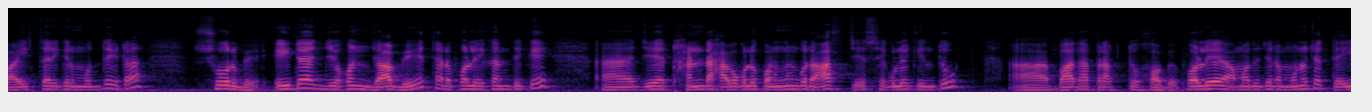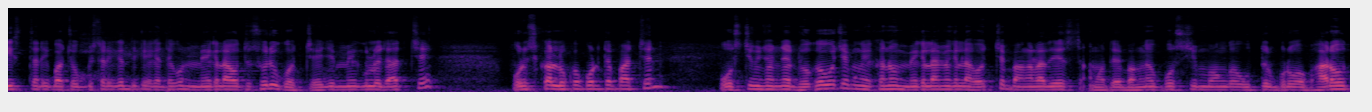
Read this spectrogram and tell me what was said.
বাইশ তারিখের মধ্যে এটা সরবে। এইটা যখন যাবে, তার ফলে এখান থেকে যে ঠান্ডা হাওয়াগুলো কনকন করে আসছে, সেগুলো কিন্তু বাধাপ্রাপ্ত হবে। ফলে আমাদের যেটা মনে হচ্ছে, তেইশ তারিখ বা চব্বিশ তারিখের দিকে দেখুন, মেঘলা হতে শুরু করছে। এই যে মেঘগুলো যাচ্ছে, পরিষ্কার লক্ষ্য করতে পারছেন পশ্চিম ঝঞ্ঝা ঢুকে হচ্ছে এবং এখানেও মেঘলা মেঘলা হচ্ছে। বাংলাদেশ, আমাদের বাংলা পশ্চিমবঙ্গ, উত্তর, পূর্ব ভারত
